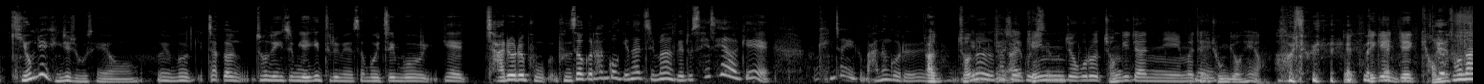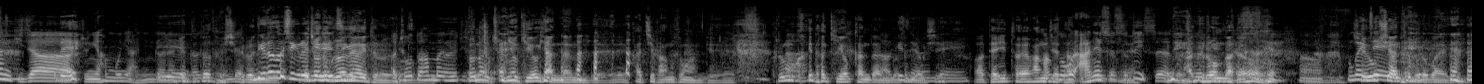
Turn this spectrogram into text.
기억력이 굉장히 좋으세요. 뭐 잠깐 저도 지금 얘기 들으면서 뭐 지금 뭐 이게 자료를 분석을 한 거긴 하지만 그래도 세세하게 굉장히 그 많은 거를 아 저는 예, 사실 개인적으로 있어요. 정 기자님을 되게 네. 존경해요. 아, 네. 되게 이제 겸손한 기자 네. 중에 한 분이 아닌가 예. 느닷없이 그런 느닷없이 그런 저도 그런 생각이 들어요. 아, 저도 한번 해주세요. 저는 전혀 기억이 안 나는데 같이 방송한 게 그런 아. 것까지 다 기억한다는 아, 것은 그죠? 역시 네. 어, 데이터의 황제다. 방송을 안 했을 수도 네. 있어요. 아 그런가요? 어, 최욱 씨한테 물어봐야겠네.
